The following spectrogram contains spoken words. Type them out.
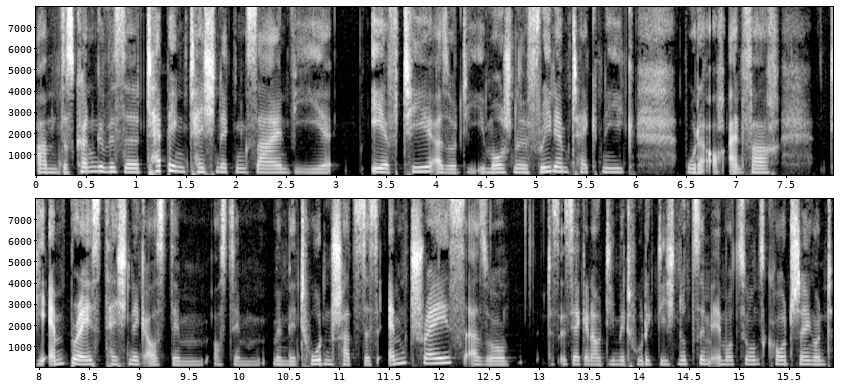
Ähm, das können gewisse Tapping-Techniken sein, wie EFT, also die Emotional Freedom Technik oder auch einfach die Embrace-Technik aus dem, aus dem Methodenschatz des M-Trace, also das ist ja genau die Methodik, die ich nutze im Emotionscoaching und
